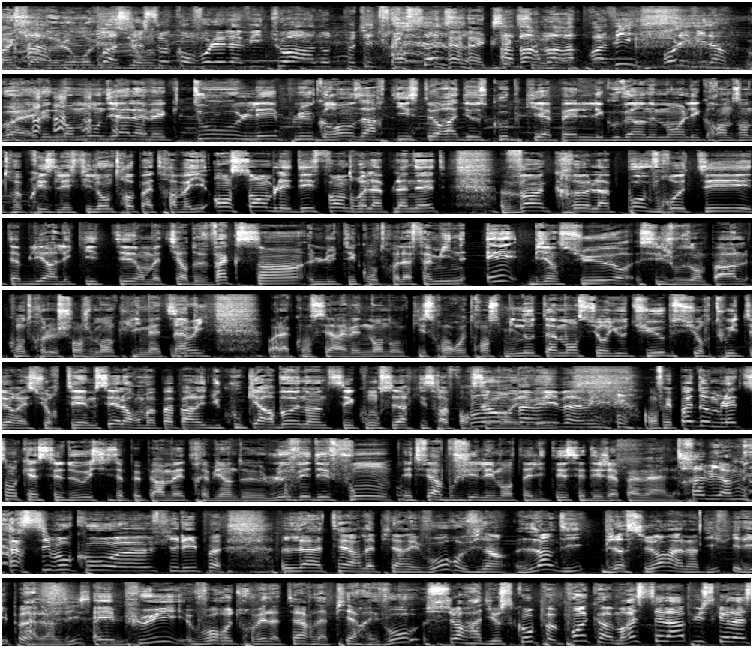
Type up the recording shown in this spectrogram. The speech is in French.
Vainqueur de l'Eurovision. c'est ceux qui ont volé la victoire à notre petite française, à. Barbara Pravi. Oh les vilains. Voilà, événement mondial avec tous les plus grands artistes Radio Scoop qui appellent les gouvernements, les grandes entreprises, les philanthropes à travailler ensemble et défendre la planète, vaincre la pauvreté, établir l'équité en matière de vaccins, lutter contre la famine et bien sûr, si je vous en parle, contre le changement climatique. Bah oui. Voilà, concert événements donc qui seront retransmis notamment sur YouTube, sur Twitter et sur TMC. Alors on va pas parler du coût carbone hein, de ces concerts qui sera forcément Non, bah élevé. oui, bah oui. On fait pas d'omelette sans casser d'œufs et si ça peut permettre eh bien de lever des fonds et de faire bouger les mentalités, c'est déjà pas mal. Très bien, merci beaucoup euh, Philippe. La Terre, la Pierre et vous revient lundi, bien sûr, à lundi Philippe. À lundi, salut. Et puis, vous retrouvez La Terre, la Pierre et vous sur radioscope.com. Restez là puisque la suite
